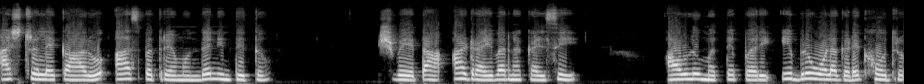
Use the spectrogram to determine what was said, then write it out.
ಅಷ್ಟರಲ್ಲೇ ಕಾರು ಆಸ್ಪತ್ರೆಯ ಮುಂದೆ ನಿಂತಿತ್ತು. ಶ್ವೇತಾ ಆ ಡ್ರೈವರ್ನ ಕಳಿಸಿ, ಅವಳು ಮತ್ತೆ ಪರಿ ಇಬ್ರು ಒಳಗಡೆಗೆ ಹೋದ್ರು.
